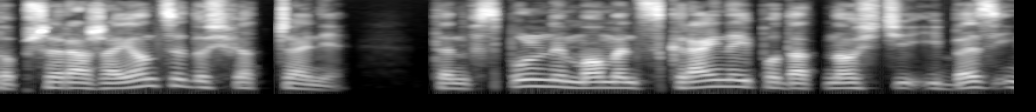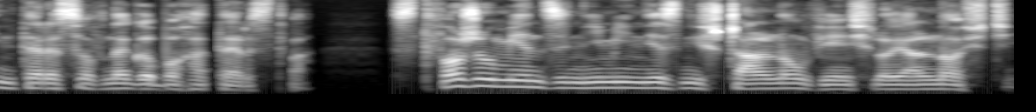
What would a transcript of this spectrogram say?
To przerażające doświadczenie, ten wspólny moment skrajnej podatności i bezinteresownego bohaterstwa, stworzył między nimi niezniszczalną więź lojalności.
